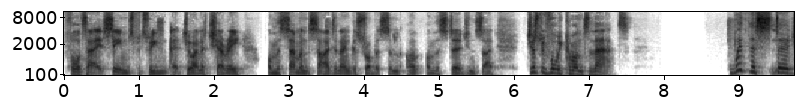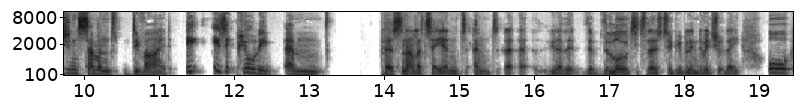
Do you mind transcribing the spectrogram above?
fought out. It seems between uh, Joanna Cherry on the Salmond side and Angus Robertson on, on the Sturgeon side. Just before we come on to that, with the Sturgeon Salmond divide, it, is it purely um, personality and and uh, uh, you know the, the, the loyalty to those two people individually, or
